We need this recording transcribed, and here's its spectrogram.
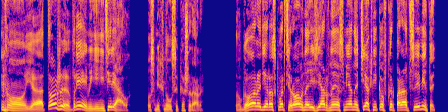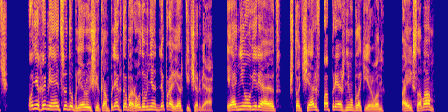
«Ну, я тоже времени не терял», — усмехнулся Кашрар. В городе расквартирована резервная смена техников корпорации «Миточ». У них имеется дублирующий комплект оборудования для проверки червя. И они уверяют, что червь по-прежнему блокирован. По их словам,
